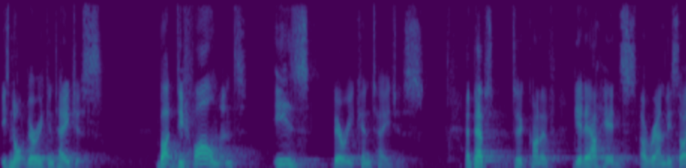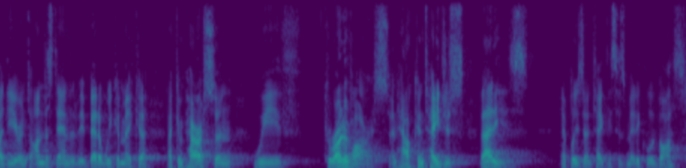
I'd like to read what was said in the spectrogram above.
is not very contagious, but defilement is very contagious. And perhaps to kind of get our heads around this idea and to understand it a bit better, we can make a, a comparison with coronavirus and how contagious that is. Now, please don't take this as medical advice.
